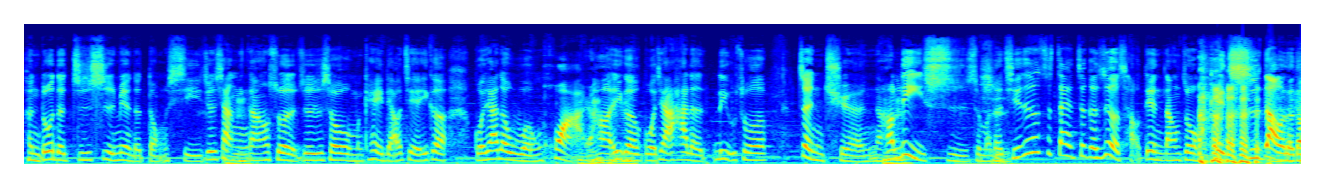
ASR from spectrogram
很多的知识面的东西，就像您刚刚说的，就是说我们可以了解一个国家的文化，然后一个国家它的，例如说政权，然后历史什么的，其实都是在这个热炒店当中我们可以吃到的东西。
